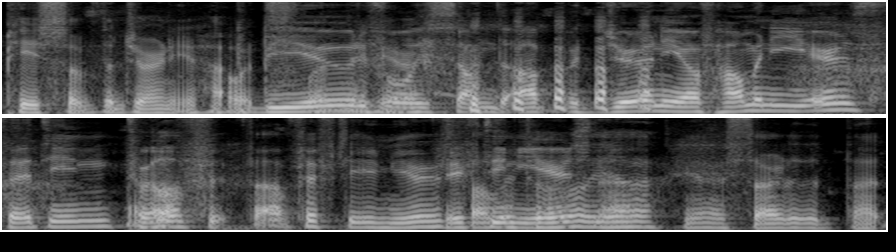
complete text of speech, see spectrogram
piece of the journey of how it's beautifully summed up. A journey of how many years? 13, 12? About, about 15 years. 15 years total, Yeah, yeah. I started that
